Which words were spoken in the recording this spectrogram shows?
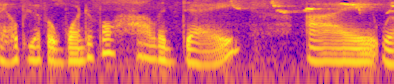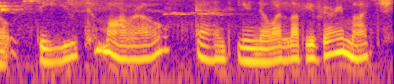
I hope you have a wonderful holiday. I will see you tomorrow. And you know I love you very much.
